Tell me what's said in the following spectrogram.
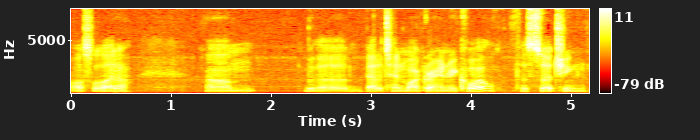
oscillator, um, with a, about a 10 microhenry coil for searching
